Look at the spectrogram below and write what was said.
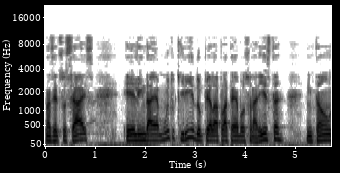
nas redes sociais, ele ainda é muito querido pela plateia bolsonarista, então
